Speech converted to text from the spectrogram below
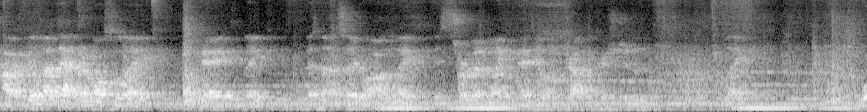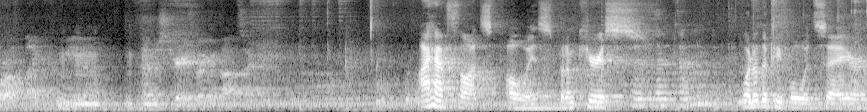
how I feel about that, but I'm also like, okay, like, that's not necessarily wrong, like, it's sort of a like pendulum throughout the Christian, like, world, like, you know. Mm-hmm. I'm just curious what your thoughts are. I have thoughts always, but I'm curious what other people would say or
